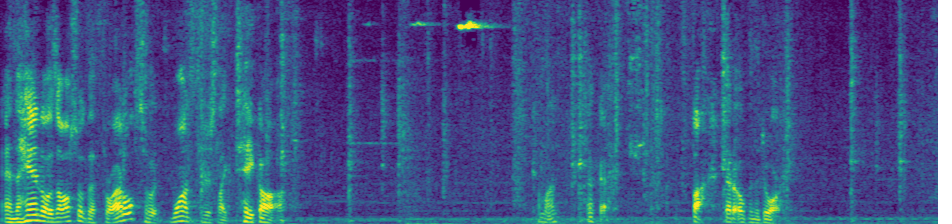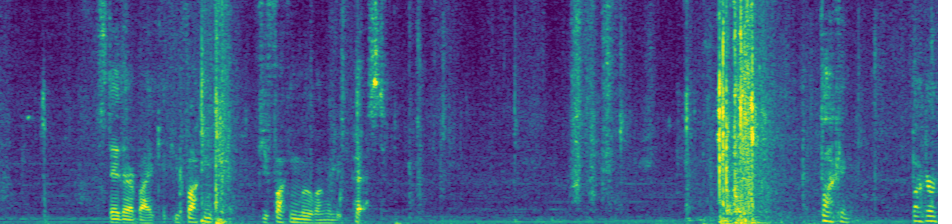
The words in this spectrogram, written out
and the handle is also the throttle, so it wants to just like take off. Come on, okay. Fuck, gotta open the door. Stay there, bike. If you fucking, if you fucking move, I'm gonna be pissed. Fucking, fucker.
